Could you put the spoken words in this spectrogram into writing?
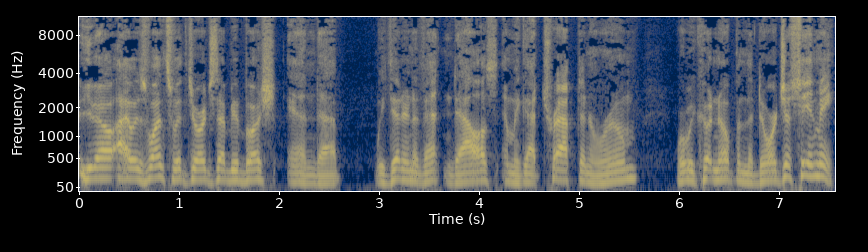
You know, I was once with George W. Bush, and uh, we did an event in Dallas, and we got trapped in a room where we couldn't open the door, just he and me.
